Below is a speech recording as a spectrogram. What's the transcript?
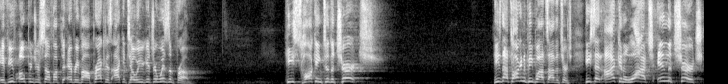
If you've opened yourself up to every vile practice, I can tell where you get your wisdom from. He's talking to the church. He's not talking to people outside the church. He said, I can watch in the church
